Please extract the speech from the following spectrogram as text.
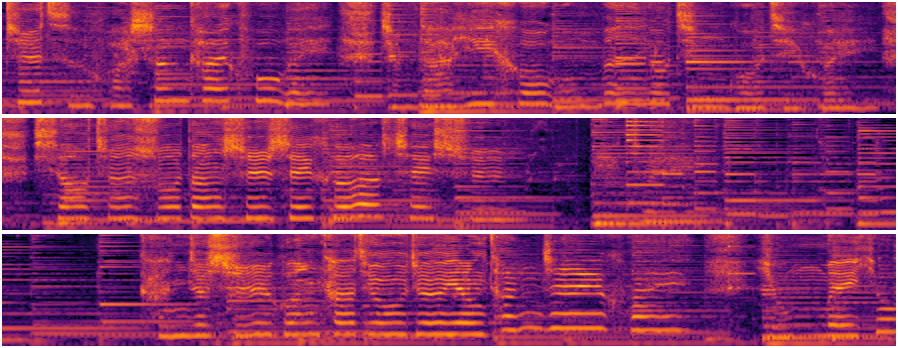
栀子花盛开枯萎，长大以后我们又经过几回，笑着说当时谁和谁是一对，看着时光它就这样弹指一挥，有没有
